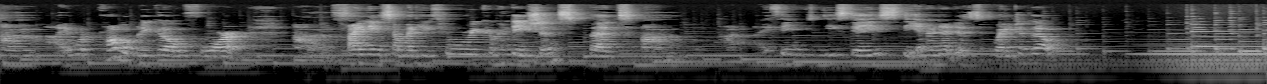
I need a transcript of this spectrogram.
Um, I would probably go for um, finding somebody through recommendations, but um, think these days the internet is the way to go.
